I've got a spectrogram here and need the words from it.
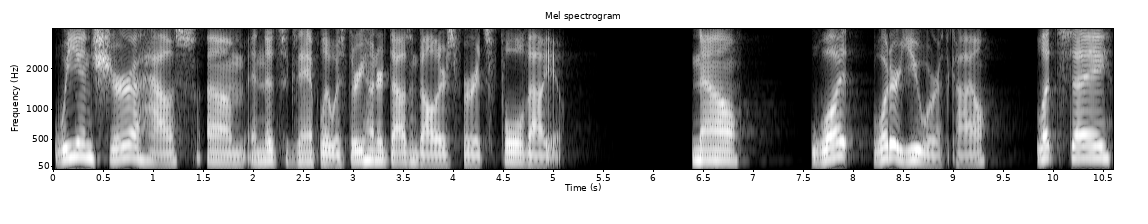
we insure a house. Um, in this example, it was three hundred thousand dollars for its full value. Now, what what are you worth, Kyle? Let's say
